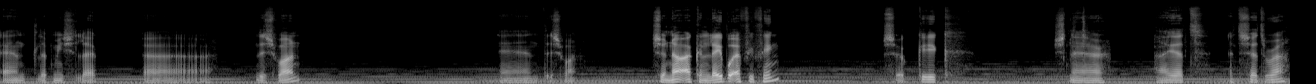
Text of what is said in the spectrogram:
and let me select uh, this one and this one. So now I can label everything. So kick, snare, hi-hat, etc.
